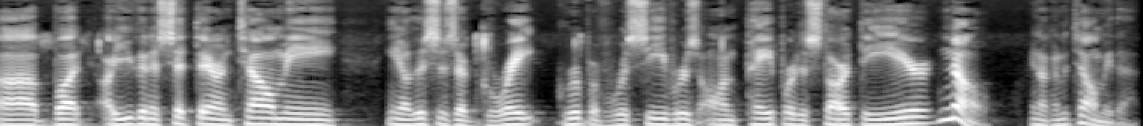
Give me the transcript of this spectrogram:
Uh, but are you going to sit there and tell me, you know, this is a great group of receivers on paper to start the year? No, you're not going to tell me that.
